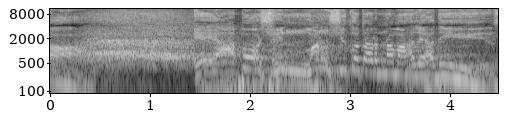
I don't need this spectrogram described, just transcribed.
না। এই আপোষহীন মানসিকতার নাম আহলে হাদিস।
